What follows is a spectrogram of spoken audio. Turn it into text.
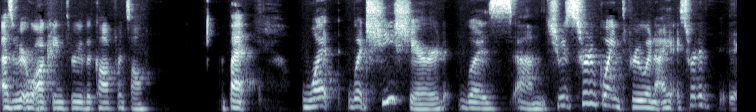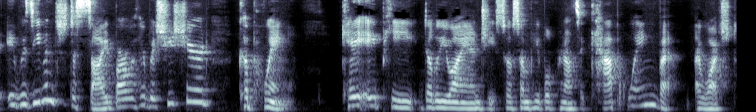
as we were walking through the conference hall. But what what she shared was um, she was sort of going through, and I, I sort of it was even just a sidebar with her, but she shared Kapwing K A P W I N G. So some people pronounce it cap wing, but I watched,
